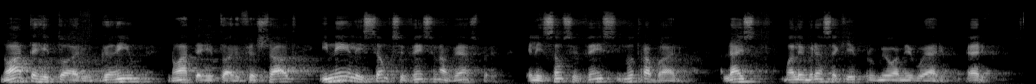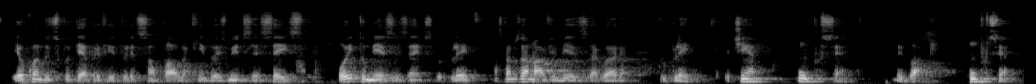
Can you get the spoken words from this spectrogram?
não há território ganho, não há território fechado e nem eleição que se vence na véspera. Eleição se vence no trabalho. Aliás, uma lembrança aqui para o meu amigo Érico. Érico, eu quando disputei a Prefeitura de São Paulo aqui em 2016, oito meses antes do pleito, nós estamos há nove meses agora do pleito, eu tinha 1% no Ibope, 1%.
